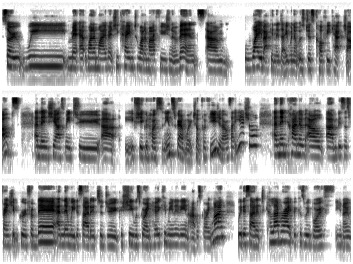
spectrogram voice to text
so we met at one of my events. She came to one of my fusion events. Um, way back in the day when it was just coffee catch ups. And then she asked me to, uh, if she could host an Instagram workshop for Fusion. I was like, yeah, sure. And then kind of our um, business friendship grew from there. And then we decided to do, because she was growing her community and I was growing mine, we decided to collaborate because we both, you know,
